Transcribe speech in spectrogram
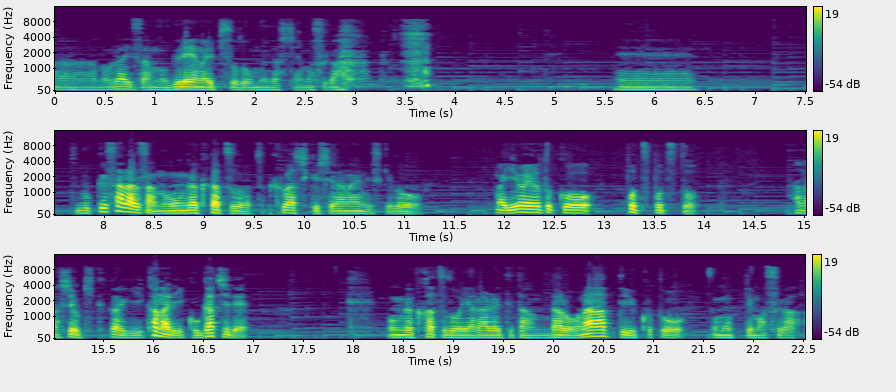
あの、ライさんのグレーのエピソードを思い出しちゃいますが えー、僕、サラダさんの音楽活動はちょっと詳しく知らないんですけど、まあ、いろいろとこう、ポツポツと話を聞く限り、かなりこうガチで音楽活動をやられてたんだろうなっていうことを思ってますが、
